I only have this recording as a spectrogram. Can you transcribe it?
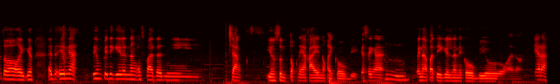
Tawa ko kay Kim. At yun nga, yung pinigilan ng espada ni Shanks, yung suntok ni Akaino kay Kobe. Kasi nga, Hmm. pinapatigil na ni Kobe yung ano. gera.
